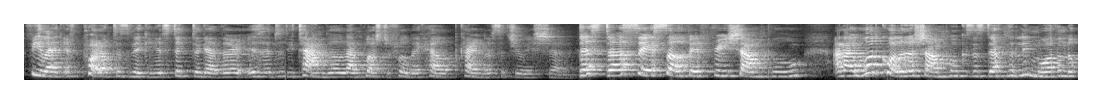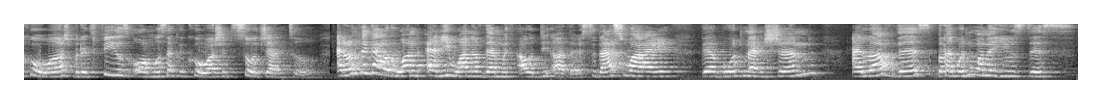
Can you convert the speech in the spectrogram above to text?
feel like if product is making it stick together, is it detangled and claustrophobic help kind of situation. This does say sulfate free shampoo and I would call it a shampoo because it's definitely more than the co-wash, but it feels almost like a co-wash. It's so gentle. I don't think I would want any one of them without the other. So that's why they're both mentioned. I love this, but I wouldn't want to use this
